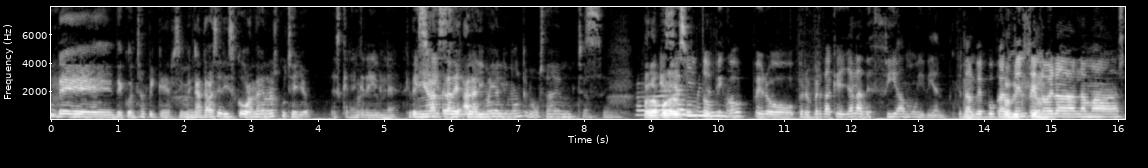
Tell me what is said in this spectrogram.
De, de Concha Piquer. Sí, me encantaba ese disco, banda que no lo escuché yo. Es que era increíble. Que tenía sí, la de sí. A la lima y al limón, que me gustaba mucho. Sí. Para Ese poner. es un tópico, pero, pero es verdad que ella la decía muy bien. Que tal Mm, vez vocalmente no era la más.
